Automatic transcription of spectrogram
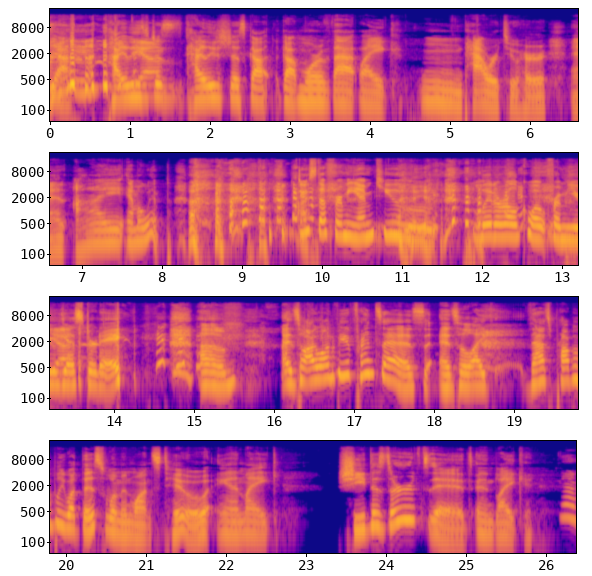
yeah. Kylie's Yeah. just Kylie's just got got more of that like mm, power to her, and I am a wimp. Do stuff for me. I'm cute. Literal quote from you Yeah. yesterday. um, and so I want to be a princess, and so like that's probably what this woman wants too. And like, she deserves it. And like, Yeah.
